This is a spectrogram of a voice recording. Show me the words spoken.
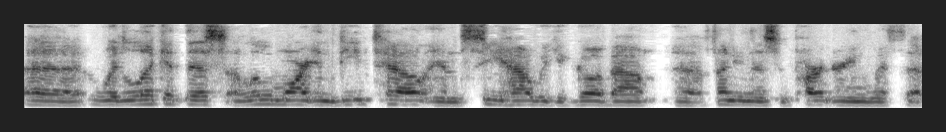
uh, would look at this a little more in detail and see how we could go about uh, funding this and partnering with uh,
